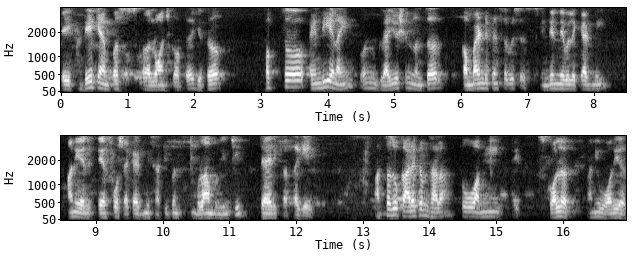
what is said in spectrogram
एक डे कॅम्पस लॉन्च करतो आहे जिथं फक्त एन डी ए नाही पण ग्रॅज्युएशन नंतर combined defence services Indian naval academy आणि एअर एअरफोर्स अकॅडमीसाठी पण मुला मुलींची तयारी करता येईल. आजचा जो कार्यक्रम झाला तो आम्ही एक स्कॉलर आणि वॉरियर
